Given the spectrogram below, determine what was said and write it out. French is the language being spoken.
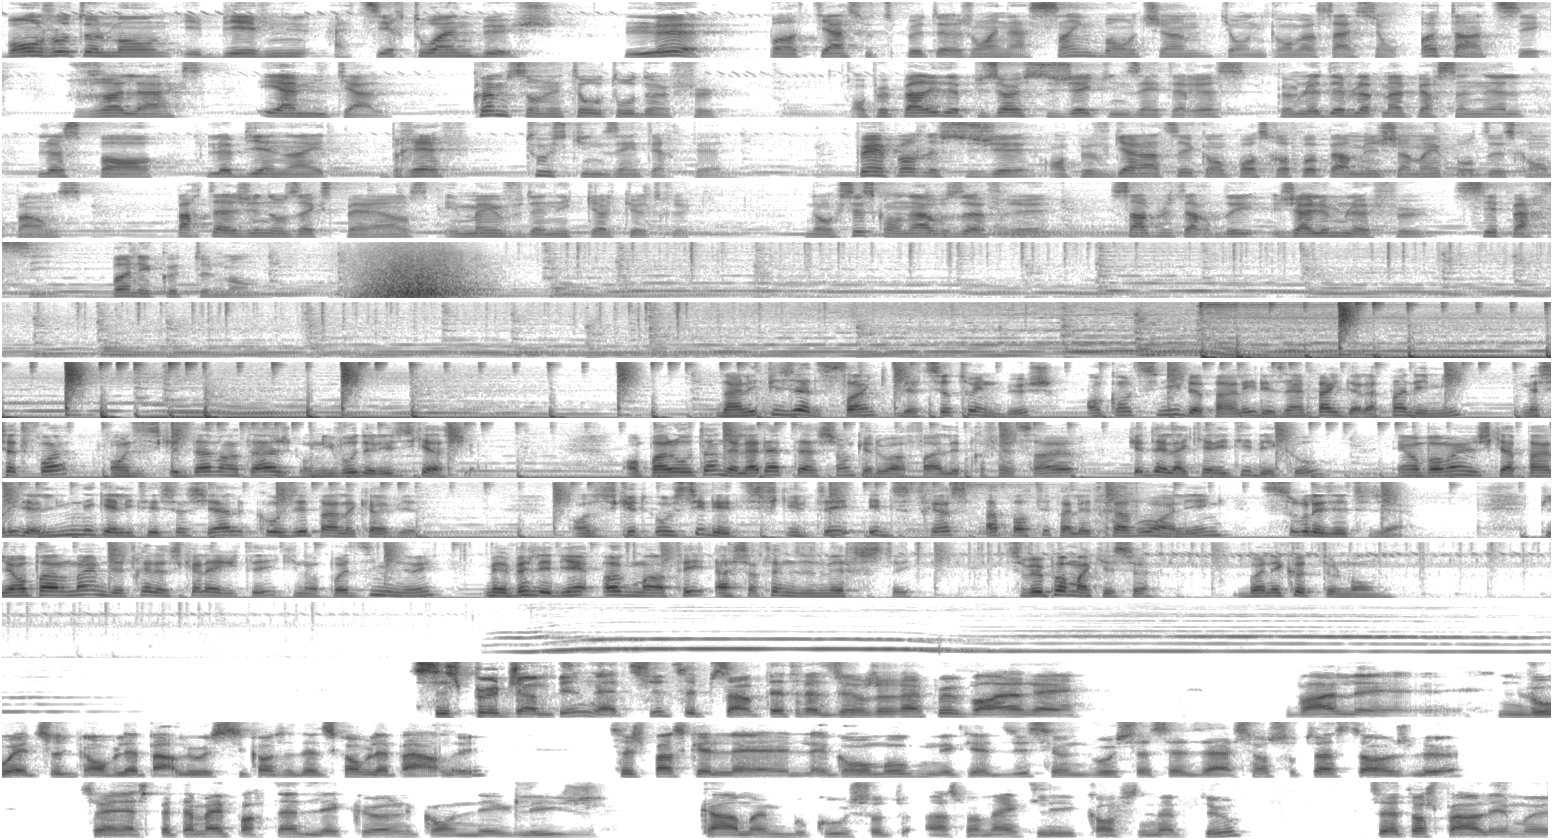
Bonjour tout le monde et bienvenue à Tire-toi une bûche, le podcast où tu peux te joindre à 5 bons chums qui ont une conversation authentique, relaxe et amicale, comme si on était autour d'un feu. On peut parler de plusieurs sujets qui nous intéressent, comme le développement personnel, le sport, le bien-être, bref, tout ce qui nous interpelle. Peu importe le sujet, on peut vous garantir qu'on passera pas par mille chemins pour dire ce qu'on pense, partager nos expériences et même vous donner quelques trucs. Donc c'est ce qu'on a à vous offrir. Sans plus tarder, j'allume le feu. C'est parti. Bonne écoute tout le monde. Dans l'épisode 5 de Tire-toi une bûche, on continue de parler des impacts de la pandémie, mais cette fois, on discute davantage au niveau de l'éducation. On parle autant de l'adaptation que doivent faire les professeurs que de la qualité des cours, et on va même jusqu'à parler de l'inégalité sociale causée par le COVID. On discute aussi des difficultés et du stress apportés par les travaux en ligne sur les étudiants. Puis on parle même des frais de scolarité qui n'ont pas diminué, mais bel et bien augmenté à certaines universités. Tu veux pas manquer ça. Bonne écoute tout le monde. Si je peux jump in là-dessus, puis ça va peut-être rediriger un peu vers, euh, vers le niveau études qu'on voulait parler aussi, qu'on s'était dit qu'on voulait parler. Je pense que le, gros mot que Nick a dit, c'est au niveau socialisation, surtout à cet âge-là. C'est un aspect tellement important de l'école qu'on néglige quand même beaucoup, surtout en ce moment avec les confinements et tout. Tu sais, je parlais, moi,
